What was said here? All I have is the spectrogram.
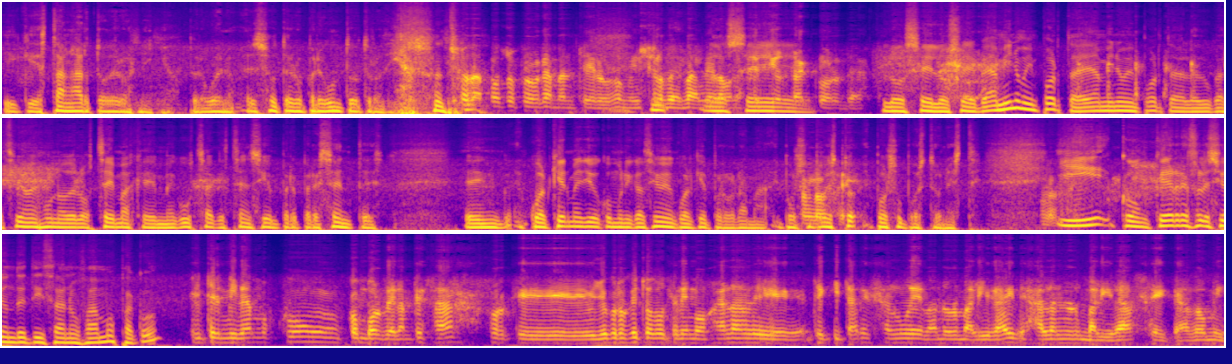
y que están hartos de los niños. Pero bueno, eso te lo pregunto otro día. Eso da otro programa entero, ¿no? Eso lo sé, lo sé, lo sé. A mí no me importa, ¿eh? a mí no me importa. La educación es uno de los temas que me gusta que estén siempre presentes en cualquier medio de comunicación, en cualquier programa, y por supuesto, por supuesto en este. ¿Y con qué reflexión de tiza nos vamos, Paco? Y terminamos con, volver a empezar, porque yo creo que todos tenemos ganas de, quitar esa nueva normalidad y dejar la normalidad seca, Domi,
